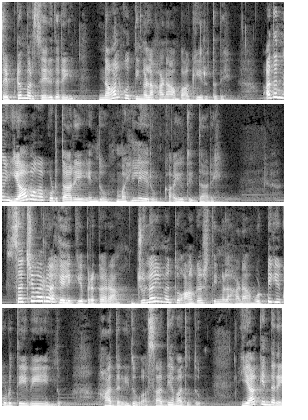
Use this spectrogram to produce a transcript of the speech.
ಸೆಪ್ಟೆಂಬರ್ ಸೇರಿದರೆ ನಾಲ್ಕು ತಿಂಗಳ ಹಣ ಬಾಕಿ ಇರುತ್ತದೆ. ಅದನ್ನು ಯಾವಾಗ ಕೊಡ್ತಾರೆ ಎಂದು ಮಹಿಳೆಯರು ಕಾಯುತ್ತಿದ್ದಾರೆ. ಸಚಿವರ ಹೇಳಿಕೆಯ ಪ್ರಕಾರ ಜುಲೈ ಮತ್ತು ಆಗಸ್ಟ್ ತಿಂಗಳ ಹಣ ಒಟ್ಟಿಗೆ ಕೊಡುತ್ತೇವೆ ಎಂದು. ಆದರೆ ಇದು ಅಸಾಧ್ಯವಾದದ್ದು. ಯಾಕೆಂದರೆ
